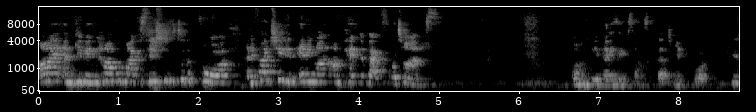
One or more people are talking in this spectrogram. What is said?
I am giving half of my possessions to the poor, and if I cheated anyone, I'm paying them back four times. Oh, it'd be amazing if someone said that to me before. I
